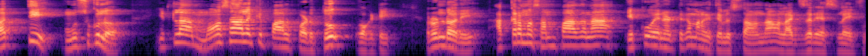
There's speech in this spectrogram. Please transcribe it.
భక్తి ముసుగులో ఇట్లా మోసాలకి పాల్పడుతూ ఒకటి. రెండోది అక్రమ సంపాదన ఎక్కువైనట్టుగా మనకు తెలుస్తా ఉందాం. Luxurious life.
